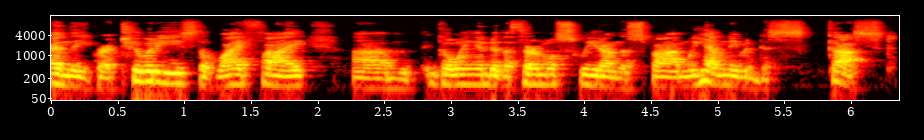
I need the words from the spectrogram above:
And the gratuities, the Wi-Fi, um, going into the thermal suite on the spa. And we haven't even discussed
